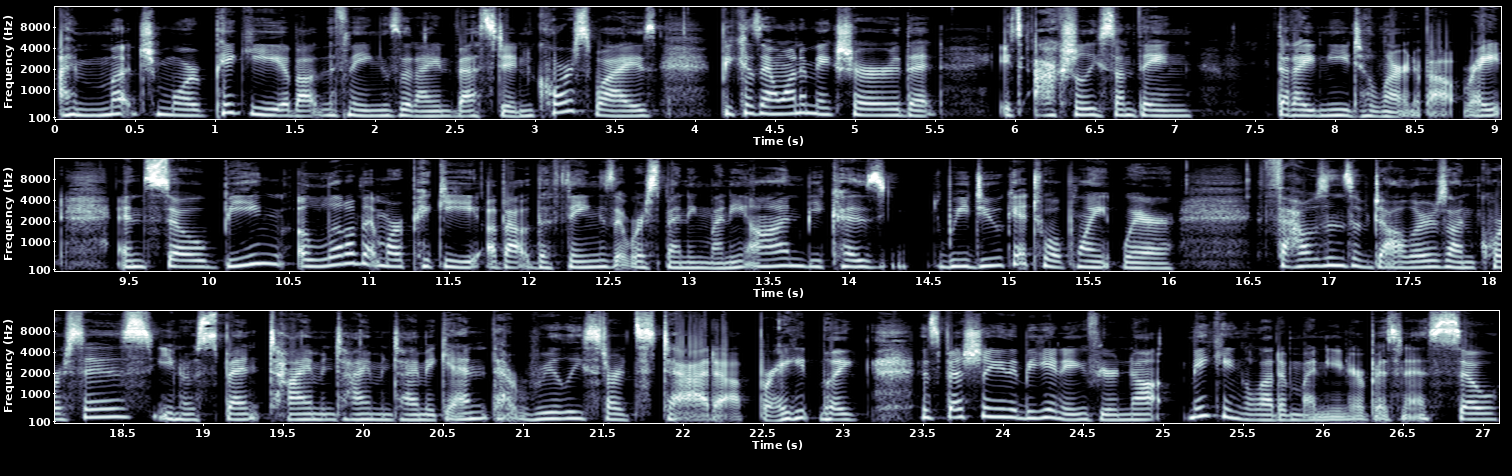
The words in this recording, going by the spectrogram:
I'm much more picky about the things that I invest in course wise because I want to make sure that it's actually something that I need to learn about, right? And so being a little bit more picky about the things that we're spending money on because we do get to a point where thousands of dollars on courses, you know, spent time and time and time again, that really starts to add up, right? Like, especially in the beginning, if you're not making a lot of money in your business. So,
